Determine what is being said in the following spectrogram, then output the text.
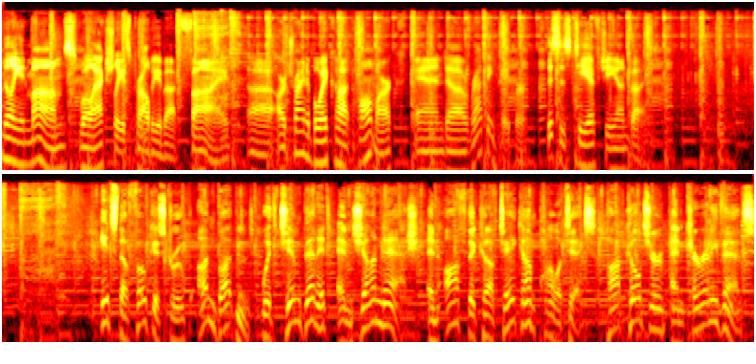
million moms, well, actually, it's probably about five, uh, are trying to boycott Hallmark and uh, wrapping paper. This is TFG Unbuttoned. It's the Focus Group Unbuttoned with Tim Bennett and John Nash, an off the cuff take on politics, pop culture, and current events.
